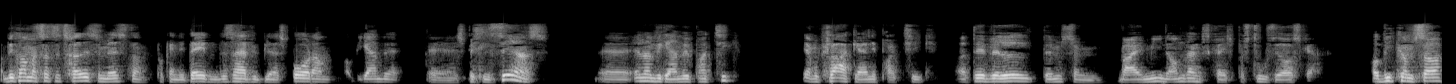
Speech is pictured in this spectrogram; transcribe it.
Og vi kommer så til tredje semester på kandidaten. Det er så her, at vi bliver spurgt om, om vi gerne vil øh, specialisere os, øh, eller om vi gerne vil i praktik. Jeg vil klart gerne i praktik, og det vil dem, som var i min omgangskreds på studiet også gerne. Og vi kom så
